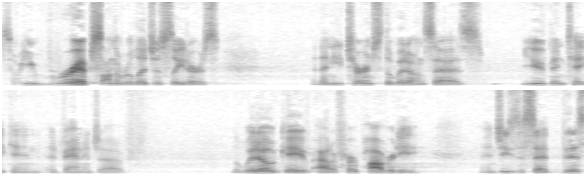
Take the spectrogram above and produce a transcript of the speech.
So he rips on the religious leaders and then he turns to the widow and says, You've been taken advantage of. The widow gave out of her poverty, and Jesus said, This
